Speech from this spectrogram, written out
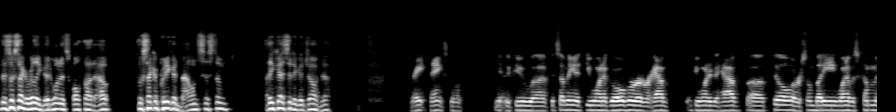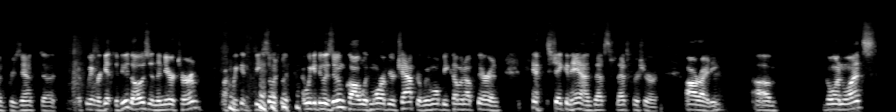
This looks like a really good one. It's well thought out. Looks like a pretty good balance system. I think you guys did a good job. Yeah. Great, thanks. Well, yeah, if you uh, if it's something that you want to go over or have, if you wanted to have uh, Phil or somebody, one of us come and present, uh, if we ever get to do those in the near term, we could be socially, we could do a Zoom call with more of your chapter. We won't be coming up there and shaking hands. That's, that's for sure. All righty. Um, going once,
